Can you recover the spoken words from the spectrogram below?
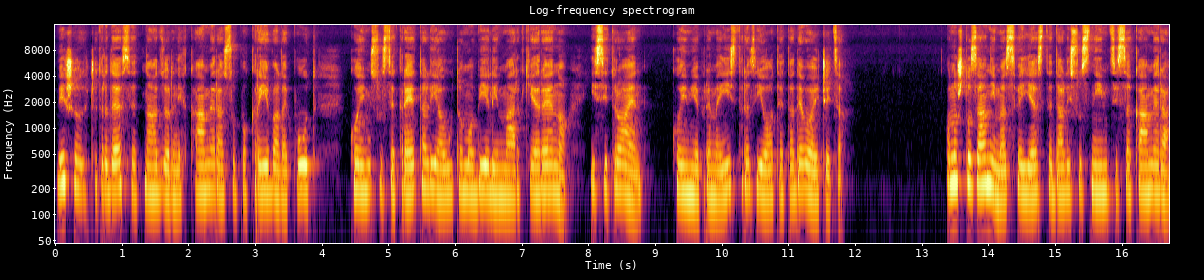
više od 40 nadzornih kamera su pokrivale put kojim su se kretali automobili marke Renault i Citroen, kojim je prema istrazi oteta devojčica. Ono što zanima sve jeste da li su snimci sa kamera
